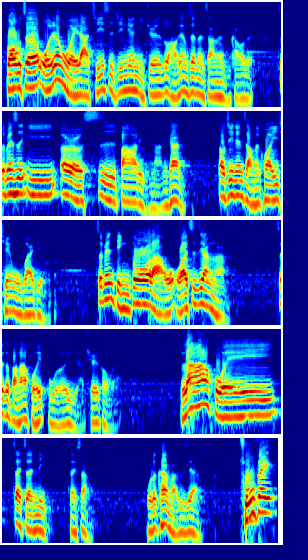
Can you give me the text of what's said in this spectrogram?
否则，我认为啦，即使今天你觉得说好像真的涨很高了，这边是一二四八零嘛，你看到今天涨了快一千五百点这边顶多啦，我我还是这样啊，这个把它回补而已啊，缺口了，拉回再整理再上，我的看法是这样，除非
